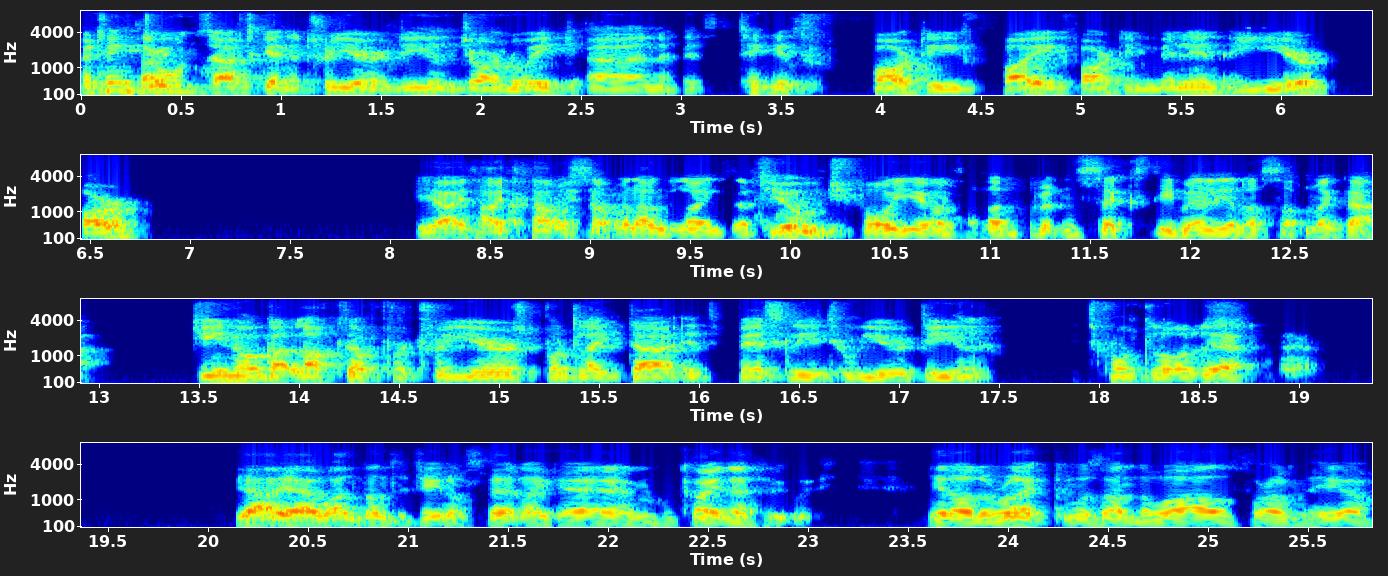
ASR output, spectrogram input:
I think sorry? Jones after getting a three year deal during the week, and I think it's 45, 40 million a year per yeah, I, I thought it was something along the lines of huge four years, 160 million or something like that. Geno got locked up for three years, but like that, it's basically a two year deal. It's front loaded. Yeah. Yeah, yeah, well done to Geno Smith. Like, um, kind of, you know, the writing was on the wall for him here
